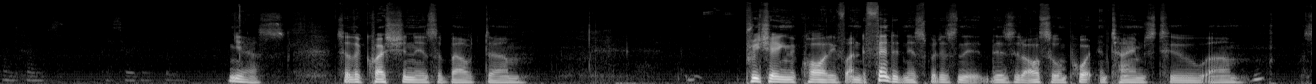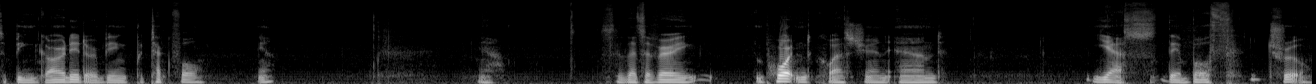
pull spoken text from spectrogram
sometimes assertively. Yes. So the question is about um, appreciating the quality of undefendedness, but is it, is it also important at times to um, is it being guarded or being protectful? Yeah. Yeah. So that's a very important question, and yes, they're both true.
